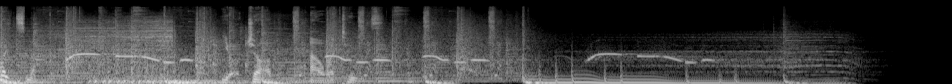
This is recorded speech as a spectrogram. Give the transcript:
Holzmann. Your job, our tools.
